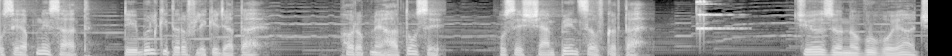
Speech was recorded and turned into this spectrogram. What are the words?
उसे अपने साथ टेबल की तरफ़ लेके जाता है और अपने हाथों से उसे शैंपेन सर्व करता है। Cheers on a voyage.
